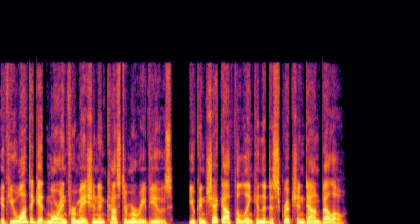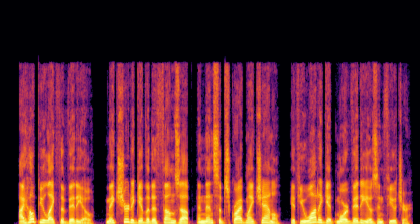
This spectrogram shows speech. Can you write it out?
If you want to get more information and customer reviews, you can check out the link in the description down below. I hope you like the video, make sure to give it a thumbs up and then subscribe my channel if you want to get more videos in future.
